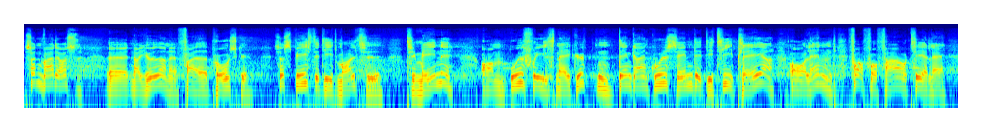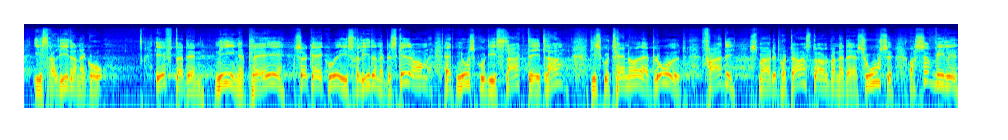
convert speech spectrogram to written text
Sådan var det også, øh, når jøderne fejrede påske. Så spiste de et måltid til minde om udfrielsen af Ægypten, dengang Gud sendte de ti plager over landet for at få farve til at lade israelitterne gå. Efter den 9. plage, så gav Gud israelitterne besked om, at nu skulle de slagte et lam. De skulle tage noget af blodet fra det, smøre det på dørstolperne af deres huse, og så ville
